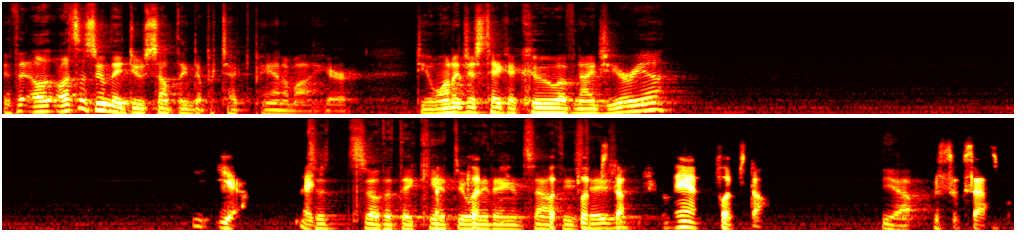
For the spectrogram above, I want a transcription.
If let's assume they do something to protect Panama here. Do you want to just take a coup of Nigeria Yeah. Like, to, so that they can't do flip- anything in Southeast flip Asia? Stuff. And flip stuff Yeah, is successful.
